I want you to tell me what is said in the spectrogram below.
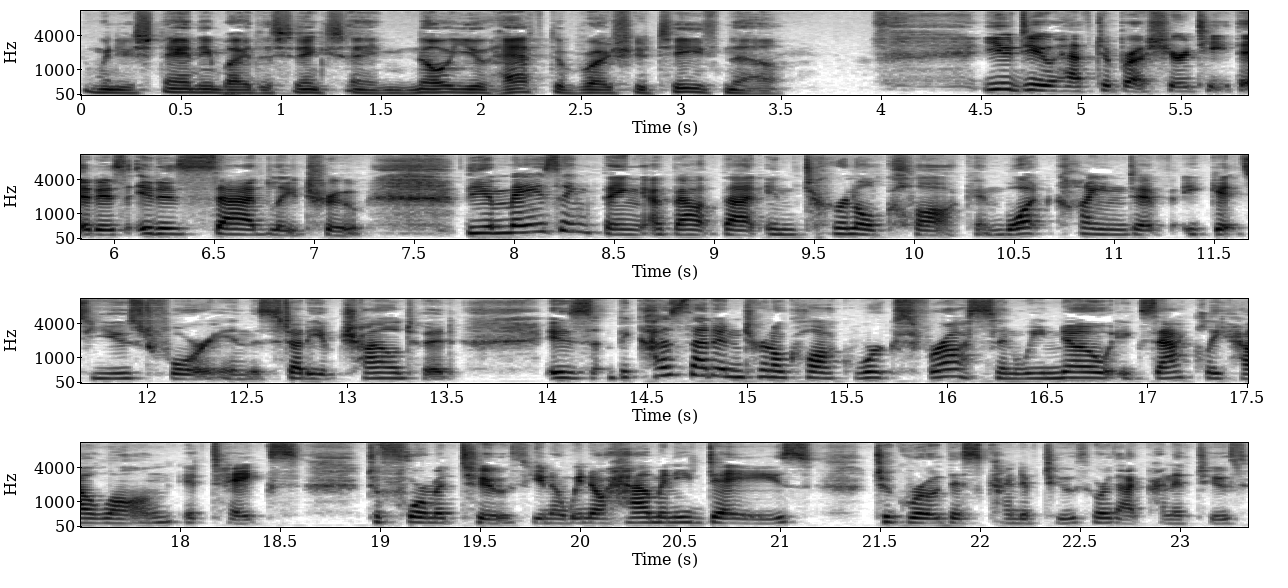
when you're standing by the sink saying, "No, you have to brush your teeth now." You do have to brush your teeth. It is it is sadly true. The amazing thing about that internal clock and what kind of it gets used for in the study of childhood is because that internal clock works for us and we know exactly how long it takes to form a tooth. You know, we know how many days to grow this kind of tooth or that kind of tooth.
